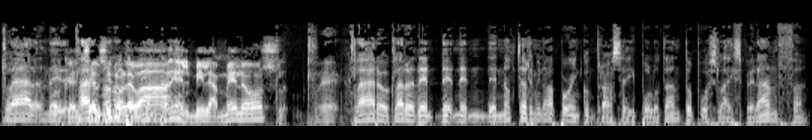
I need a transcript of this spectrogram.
Claro, de- Porque el claro, Chelsea no, no, le también, va, también. el Milan menos. Cl- Claro, claro, de, de- de- de no terminar por encontrarse y por lo tanto, pues la esperanza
